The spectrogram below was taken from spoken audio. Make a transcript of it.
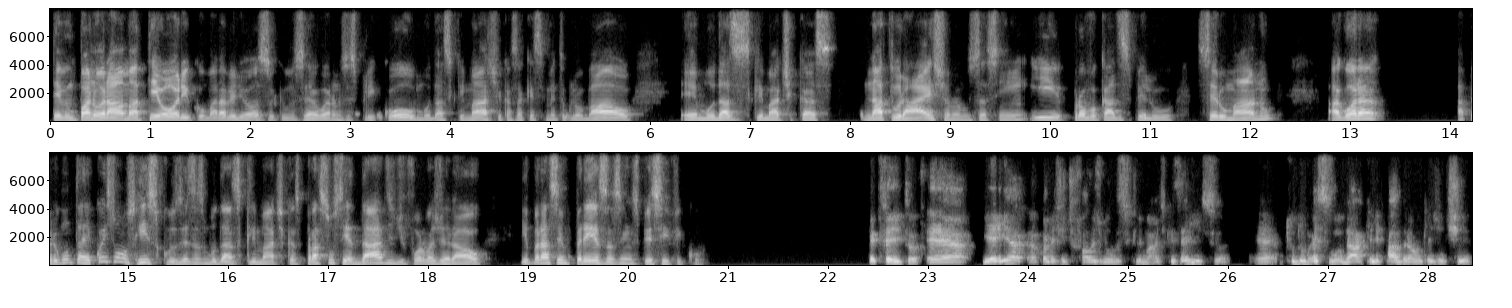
Teve um panorama teórico maravilhoso que você agora nos explicou: mudanças climáticas, aquecimento global, eh, mudanças climáticas naturais, chamamos assim, e provocadas pelo ser humano. Agora, a pergunta é: quais são os riscos dessas mudanças climáticas para a sociedade de forma geral e para as empresas em específico? Perfeito. É, e aí, quando a gente fala de mudanças climáticas, é isso. É, tudo vai se mudar. Aquele padrão que a gente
